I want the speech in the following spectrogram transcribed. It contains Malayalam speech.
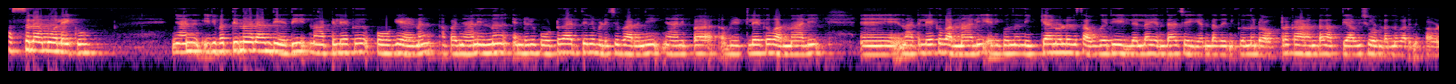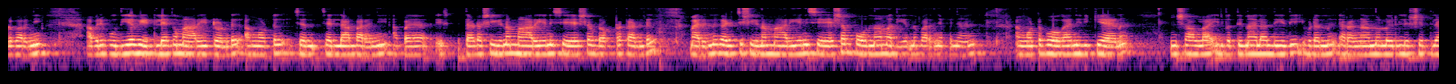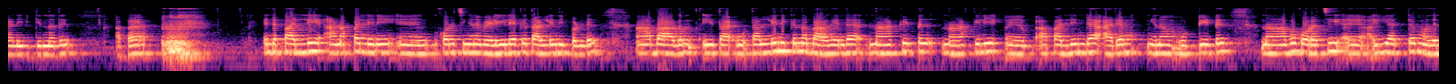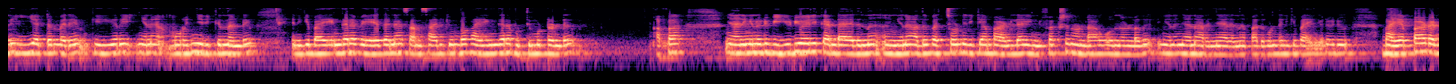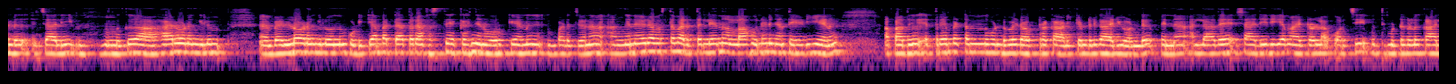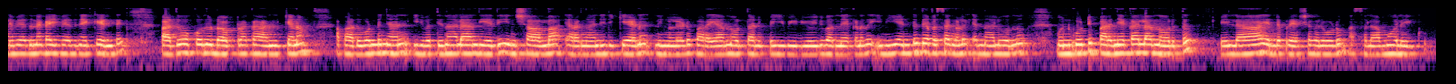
അസ്സലാമു അലൈക്കും ഞാൻ ഇരുപത്തിനാലാം തീയതി നാട്ടിലേക്ക് പോവുകയാണ്. അപ്പം ഞാൻ ഇന്ന് എന്റെ ഒരു കൂട്ടുകാരത്തിനെ വിളിച്ച് പറഞ്ഞ് ഞാനിപ്പോൾ വീട്ടിലേക്ക് വന്നാൽ നാട്ടിലേക്ക് വന്നാൽ എനിക്കൊന്ന് നിൽക്കാനുള്ളൊരു സൗകര്യം ഇല്ലല്ലോ. എന്താ ചെയ്യേണ്ടത്? എനിക്കൊന്ന് ഡോക്ടറെ കാണേണ്ടത് അത്യാവശ്യം ഉണ്ടെന്ന് പറഞ്ഞപ്പോൾ അവൾ പറഞ്ഞ് അവർ പുതിയ വീട്ടിലേക്ക് മാറിയിട്ടുണ്ട്. അങ്ങോട്ട് ചെല്ലാൻ പറഞ്ഞ്. അപ്പം ഇത്തയുടെ ക്ഷീണം മാറിയതിന് ശേഷം ഡോക്ടറെ കണ്ട് മരുന്ന് കഴിച്ച് ക്ഷീണം മാറിയതിന് ശേഷം പോന്നാൽ മതിയെന്ന് പറഞ്ഞപ്പോൾ ഞാൻ അങ്ങോട്ട് പോകാനിരിക്കുകയാണ് ഇൻഷാല്ല ഇരുപത്തിനാലാം തീയതി ഇവിടെ നിന്ന് ഇറങ്ങാമെന്നുള്ളൊരു ലക്ഷ്യത്തിലാണ് ഇരിക്കുന്നത്. അപ്പം എന്റെ പല്ല് അണപ്പല്ലിന് കുറച്ചിങ്ങനെ വെളിയിലേക്ക് തള്ളി നിൽപ്പുണ്ട് ആ ഭാഗം ഈ തള്ളി നിൽക്കുന്ന ഭാഗം എന്റെ നാക്കിട്ട് നാക്കിൽ ആ പല്ലിന്റെ അരം ഇങ്ങനെ മുട്ടിയിട്ട് നാവ് കുറച്ച് ഈ അറ്റം മുതൽ ഈ അറ്റം വരെ കീറി ഇങ്ങനെ മുറിഞ്ഞിരിക്കുന്നുണ്ട്. എനിക്ക് ഭയങ്കര വേദന സംസാരിക്കുമ്പോൾ ഭയങ്കര ബുദ്ധിമുട്ടുണ്ട്. അപ്പം ഞാനിങ്ങനെ ഒരു വീഡിയോയിൽ കണ്ടായിരുന്നു. ഇങ്ങനെ അത് വെച്ചോണ്ടിരിക്കാൻ പാടില്ല ഇൻഫെക്ഷൻ ഉണ്ടാകുമോ എന്നുള്ളത് ഇങ്ങനെ ഞാൻ അറിഞ്ഞായിരുന്നു. അപ്പം അതുകൊണ്ട് എനിക്ക് ഭയങ്കര ഒരു ഭയപ്പാടുണ്ട്. വെച്ചാൽ നമുക്ക് ആഹാരമാണെങ്കിലും വെള്ളമാണെങ്കിലും ഒന്നും കുടിക്കാൻ പറ്റാത്തൊരവസ്ഥയൊക്കെ ഞാൻ ഓർക്കുകയാണ്. പഠിച്ചവന അങ്ങനെ ഒരു അവസ്ഥ വരത്തല്ലേ എന്ന് അള്ളാഹുവിനോട് ഞാൻ തേടുകയാണ്. അപ്പം അത് എത്രയും പെട്ടെന്ന് കൊണ്ടുപോയി ഡോക്ടറെ കാണിക്കേണ്ട ഒരു കാര്യമുണ്ട് പിന്നെ അല്ലാതെ ശാരീരികമായിട്ടുള്ള കുറച്ച് ബുദ്ധിമുട്ടുകൾ കാലുവേദന കൈവേദനയൊക്കെ ഉണ്ട്. അപ്പം അതുമൊക്കെ ഒന്ന് ഡോക്ടറെ കാണിക്കണം. അപ്പം അതുകൊണ്ട് ഞാൻ ഇരുപത്തിനാലാം തീയതി ഇൻഷാല്ല ഇറങ്ങാനിരിക്കുകയാണ് നിങ്ങളോട് പറയാമെന്നോർത്താണ് ഇപ്പോൾ ഈ വീഡിയോയിൽ വന്നേക്കണത്. ഇനി രണ്ട് ദിവസങ്ങൾ എന്നാലും ഒന്ന് മുൻകൂട്ടി പറഞ്ഞേക്കാമെന്നോർത്ത് എല്ലാ എന്റെ പ്രേക്ഷകരോടും അസ്സലാമു അലൈക്കും.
